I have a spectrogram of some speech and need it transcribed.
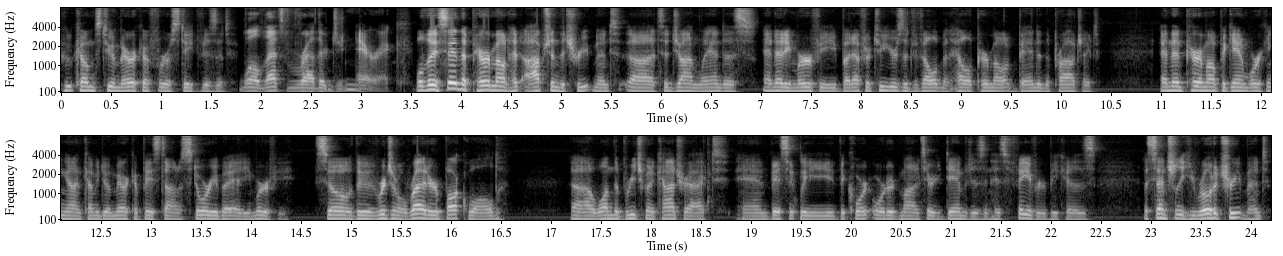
who comes to America for a state visit. Well, that's rather generic. Well, they say that Paramount had optioned the treatment uh, to John Landis and Eddie Murphy, but after two years of development hell, Paramount abandoned the project. And then Paramount began working on Coming to America based on a story by Eddie Murphy. So the original writer, Buchwald, uh, won the breachment contract, and basically the court ordered monetary damages in his favor because essentially he wrote a treatment,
